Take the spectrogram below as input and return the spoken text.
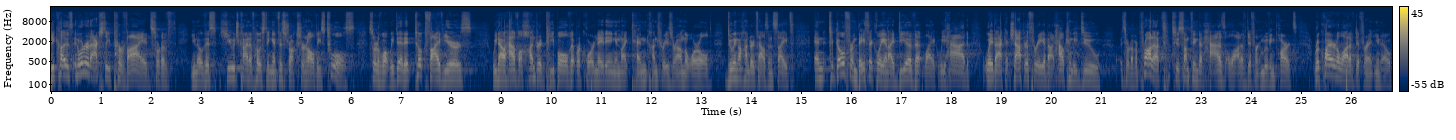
Because in order to actually provide sort of you know, this huge kind of hosting infrastructure and all these tools, sort of what we did, it took five years. We now have 100 people that we're coordinating in like 10 countries around the world, doing 100,000 sites. And to go from basically an idea that like we had way back at chapter three about how can we do sort of a product to something that has a lot of different moving parts required a lot of different, you know,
